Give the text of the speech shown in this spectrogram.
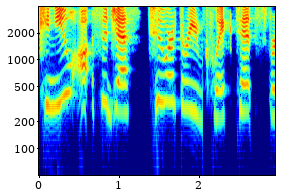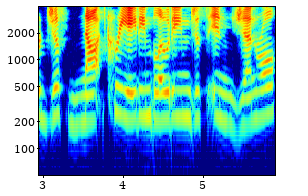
Can you uh, suggest two or three quick tips for just not creating bloating just in general?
